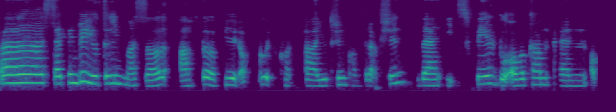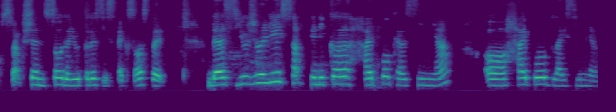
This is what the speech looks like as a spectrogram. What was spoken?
Uh, secondary uterine muscle, after a period of good con uh, uterine contraction, when it's failed to overcome an obstruction, so the uterus is exhausted, there's usually subclinical hypocalcemia or hypoglycemia.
